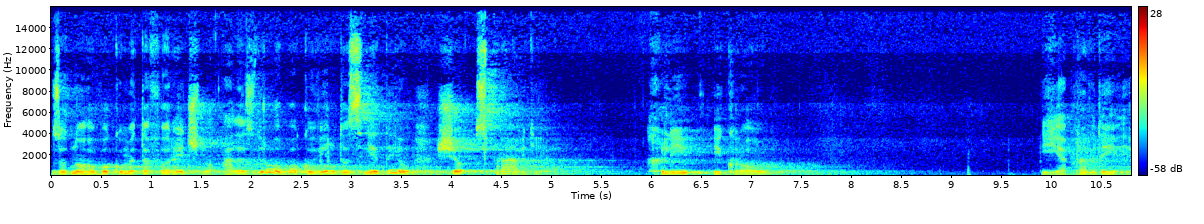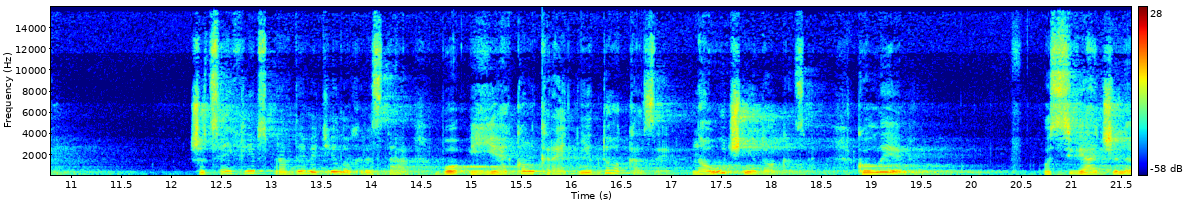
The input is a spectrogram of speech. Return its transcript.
з одного боку метафорично, але з другого боку він дослідив, що справді хліб і кров є правдиві. Що цей хліб справдиве тіло Христа, бо є конкретні докази, научні докази, коли освячена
